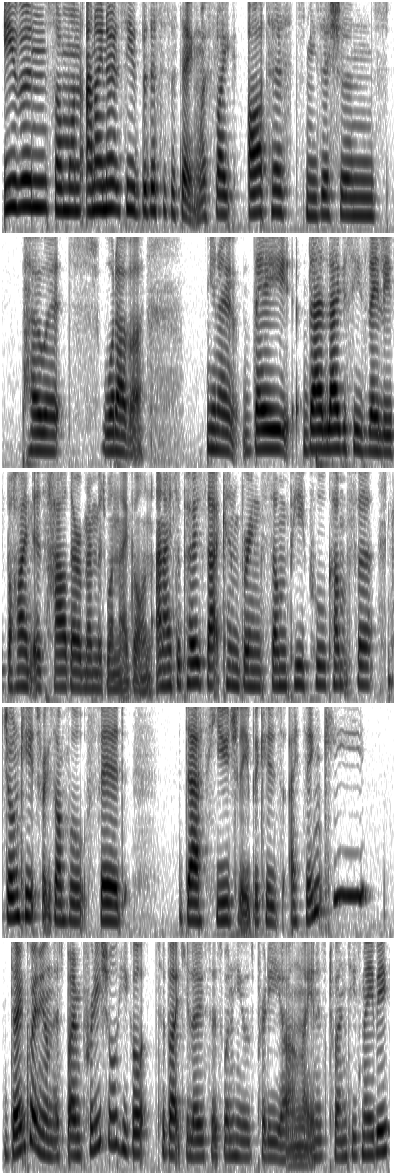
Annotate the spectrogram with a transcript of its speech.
even someone, and I know, see, but this is the thing with like artists, musicians, poets, whatever you know they their legacies they leave behind is how they're remembered when they're gone. And i suppose that can bring some people comfort. John keats for example feared death hugely because i think he don't quote me on this but i'm pretty sure he got tuberculosis when he was pretty young like in his 20s maybe.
